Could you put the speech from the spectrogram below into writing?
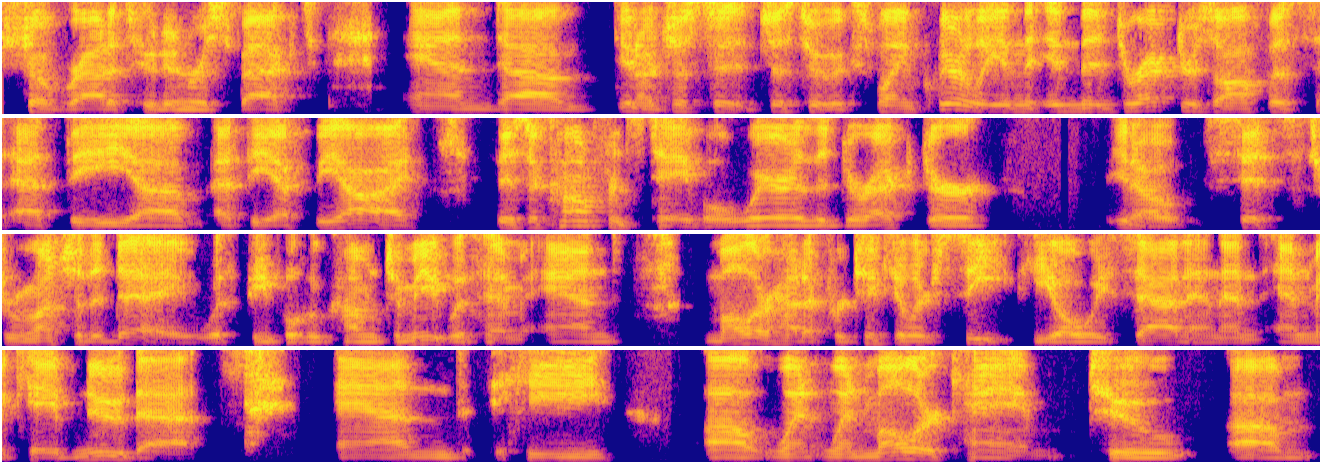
show gratitude and respect. And um, you know, just to just to explain clearly, in the in the director's office at the uh, at the FBI, there's a conference table where the director you know sits through much of the day with people who come to meet with him and Mueller had a particular seat he always sat in and and McCabe knew that and he uh, when when Mueller came to um,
